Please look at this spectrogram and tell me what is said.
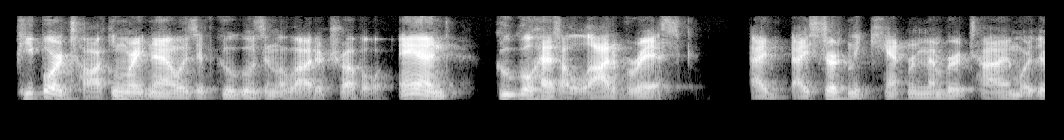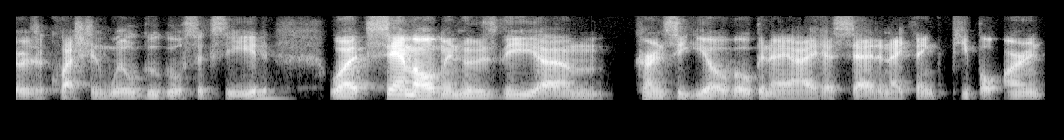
people are talking right now as if Google's in a lot of trouble, and Google has a lot of risk. I, I certainly can't remember a time where there was a question: Will Google succeed? What Sam Altman, who's the um, current CEO of OpenAI, has said, and I think people aren't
